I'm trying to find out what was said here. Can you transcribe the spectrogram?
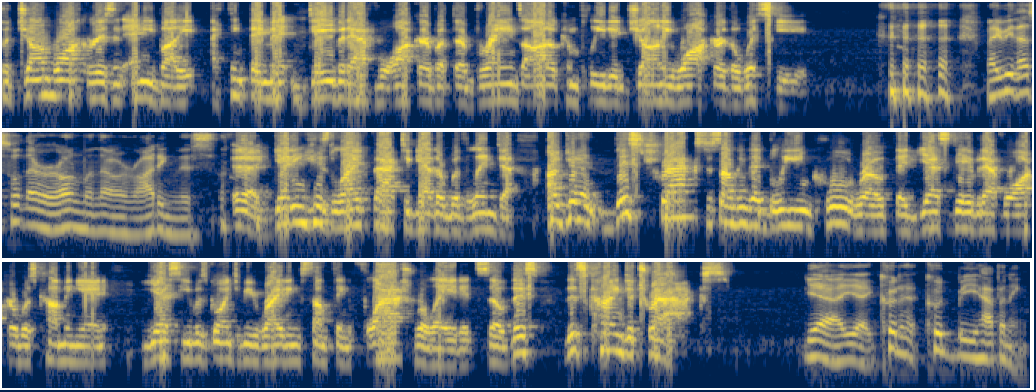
but John Walker isn't anybody. I think they meant David F. Walker, but their brains auto-completed Johnny Walker the Whiskey. Maybe that's what they were on when they were writing this. uh, getting his life back together with Linda. Again, this tracks to something that Bleeding Cool wrote that yes, David F. Walker was coming in. Yes, he was going to be writing something Flash related. So this this kind of tracks. Yeah, yeah, it could could be happening.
